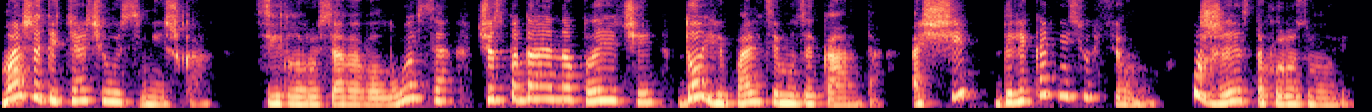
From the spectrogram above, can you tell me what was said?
майже дитяча усмішка, світло русяве волосся, що спадає на плечі, довгі пальці музиканта, а ще делікатність у всьому, у жестах, у розмові.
